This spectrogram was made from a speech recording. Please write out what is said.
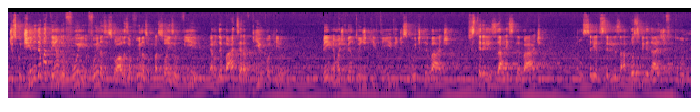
discutindo e debatendo. Eu fui, eu fui nas escolas, eu fui nas ocupações, eu vi, eram debates, era vivo aquilo. Bem, é uma juventude que vive, discute e debate. De esterilizar esse debate, não sei, de esterilizar a possibilidade de futuro.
